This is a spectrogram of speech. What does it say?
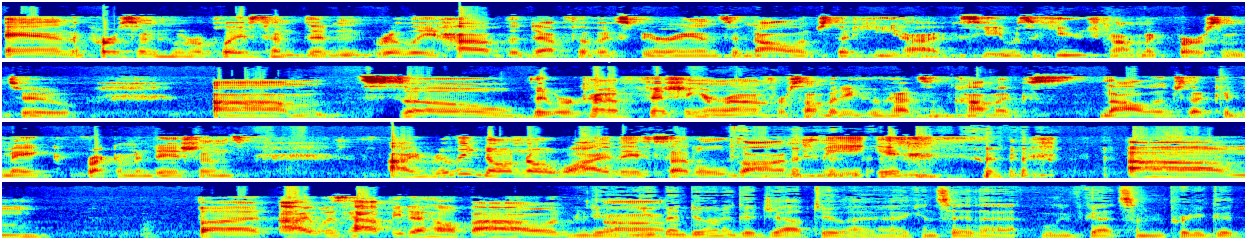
and the person who replaced him didn't really have the depth of experience and knowledge that he had because he was a huge comic person too. Um, so they were kind of fishing around for somebody who had some comics knowledge that could make recommendations. I really don't know why they settled on me. um, but I was happy to help out. Yeah, Um, you've been doing a good job too. I, I can say that we've got some pretty good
